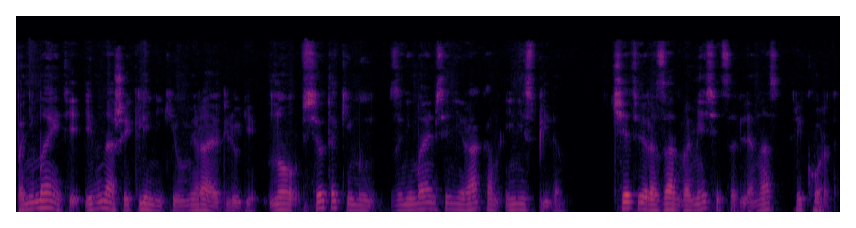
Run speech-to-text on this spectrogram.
Понимаете, и в нашей клинике умирают люди, но все-таки мы занимаемся не раком и не спидом. Четверо за два месяца для нас рекорд,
